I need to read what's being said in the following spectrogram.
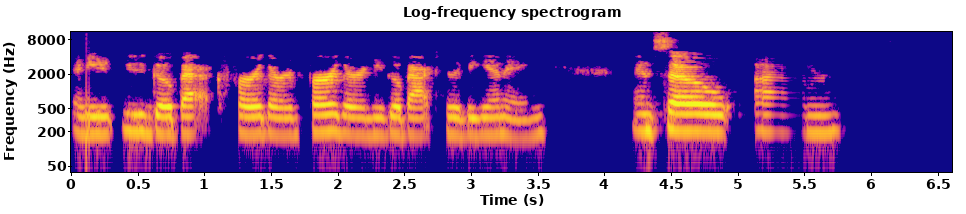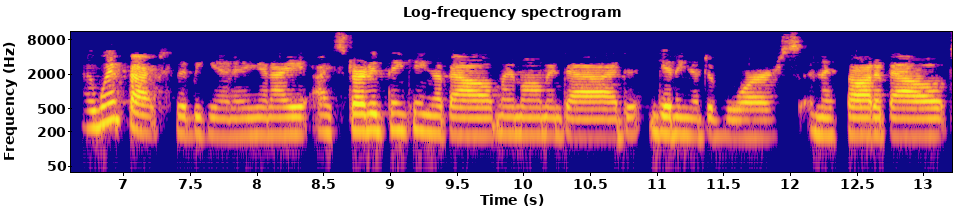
and you you go back further and further and you go back to the beginning. And so um I went back to the beginning and I, I started thinking about my mom and dad getting a divorce. And I thought about,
